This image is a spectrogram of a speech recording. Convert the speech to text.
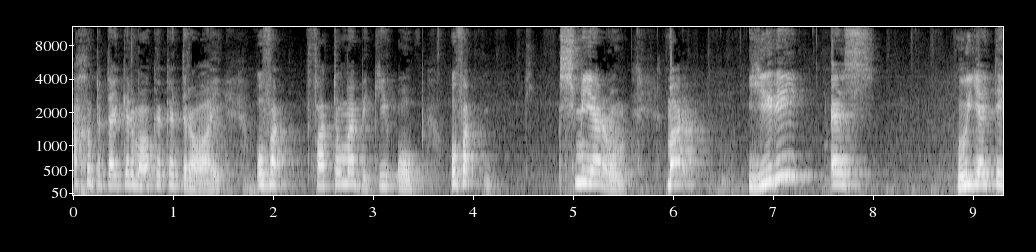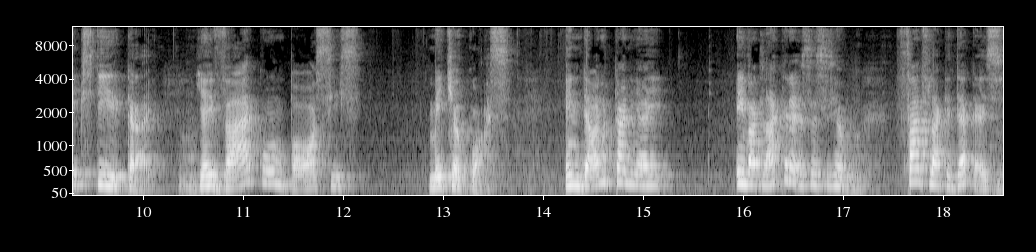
ag en partykeer maak ek 'n draai of ek vat hom 'n bietjie op of ek smeer hom. Maar hierdie is hoe jy tekstuur kry. Jy werk hom basies met jou kwas. En dan kan jy en wat lekker is is as jou verf lekker dik is,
